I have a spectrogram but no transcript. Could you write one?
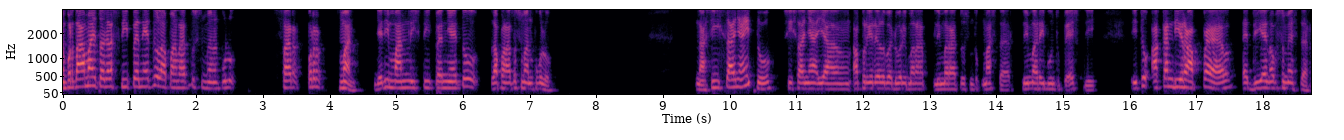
Yang pertama itu adalah stipendnya itu 890 SAR per month. Jadi monthly stipendnya itu 890. Nah, sisanya itu, sisanya yang upgrade lebih 2500 untuk master, 5000 untuk PhD, itu akan dirapel at the end of semester.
